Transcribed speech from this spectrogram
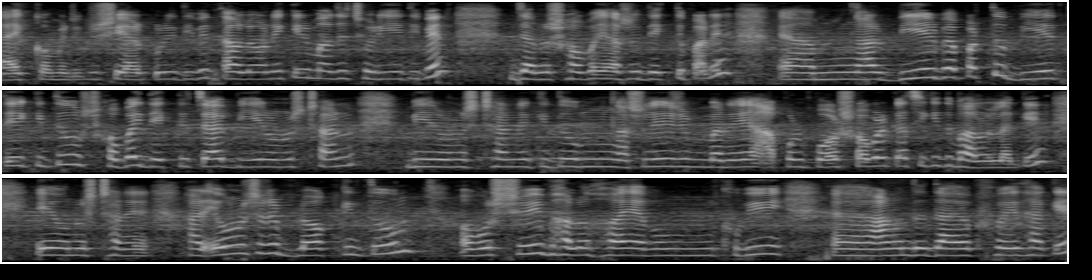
লাইক কমেন্ট একটু শেয়ার করে দিবেন তাহলে অনেকের মাঝে ছড়িয়ে দিবেন, যেন সবাই আসলে দেখতে পারে। আর বিয়ের ব্যাপার তো, বিয়েতে কিন্তু সবাই দেখতে চায়। বিয়ের অনুষ্ঠান, বিয়ের অনুষ্ঠানে কিন্তু আসলে মানে আপন পর সবার কাছে কিন্তু ভালো লাগে এই অনুষ্ঠানে। আর এই অনুষ্ঠানের ব্লগ কিন্তু অবশ্যই ভালো হয় এবং খুবই আনন্দদায়ক হয়ে থাকে।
